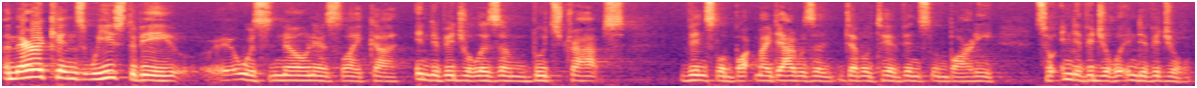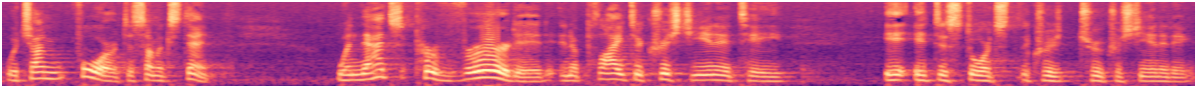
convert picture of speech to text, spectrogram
Americans, we used to be, it was known as like uh, individualism, bootstraps. Vince Lombardi, my dad was a devotee of Vince Lombardi, so individual, individual, which I'm for to some extent. When that's perverted and applied to Christianity, it, it distorts the true Christianity.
